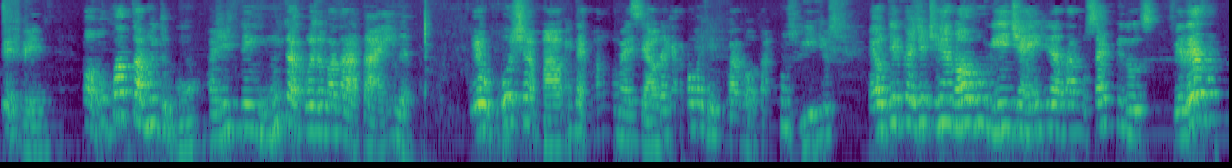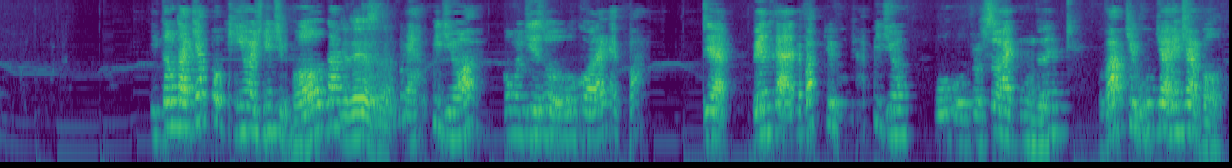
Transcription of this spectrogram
Perfeito. Bom, o papo está muito bom. A gente tem muita coisa para tratar ainda. Eu vou chamar o intervalo comercial. Daqui a pouco a gente vai voltar com os vídeos. É o tempo que a gente renova o meeting aí, que já está com 7 minutos. Beleza? Então daqui a pouquinho a gente volta. Beleza. É rapidinho, ó. Como diz o, o colega, é. É, Bento, cara, é rapidinho. rapidinho o, o professor Raimundo, né? VaptVupt e a gente já volta.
